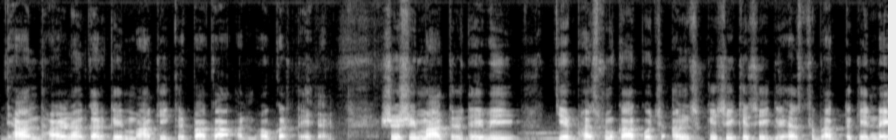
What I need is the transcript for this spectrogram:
ध्यान धारणा करके माँ की कृपा का अनुभव करते हैं। श्री श्री मातृ देवी के भस्म का कुछ अंश किसी किसी गृहस्थ भक्त के ने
